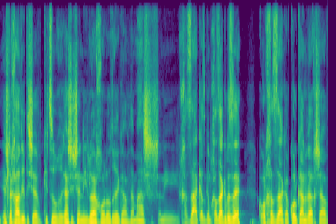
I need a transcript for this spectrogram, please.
יש לך אוויר, תשב. קיצור, הרגשתי שאני לא יכול עוד רגע, ממש, אני חזק, אז גם חזק בזה. הכל חזק, הכל כאן ועכשיו.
